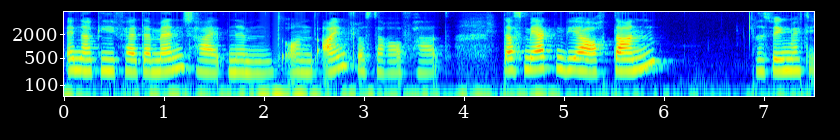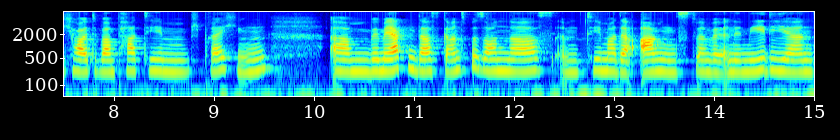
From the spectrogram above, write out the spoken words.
Energiefeld der Menschheit nimmt und Einfluss darauf hat. Das merken wir auch dann, Deswegen möchte ich heute über ein paar Themen sprechen. Ähm, wir merken das ganz besonders im Thema der Angst, wenn wir in den Medien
